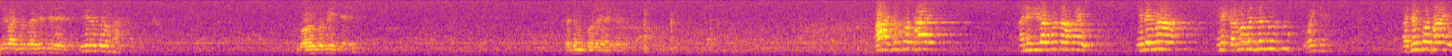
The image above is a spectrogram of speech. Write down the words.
નિરાશ હોતા જતી રહે. એ રોકડો માર. બહુ બગડી જાય. કદમતો રહ્યા કરે આ અજંપો થાય અને નિરાશતા હોય એ બેમાં એને કર્મબંધનનું શું હોય છે? અજંપો થાય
